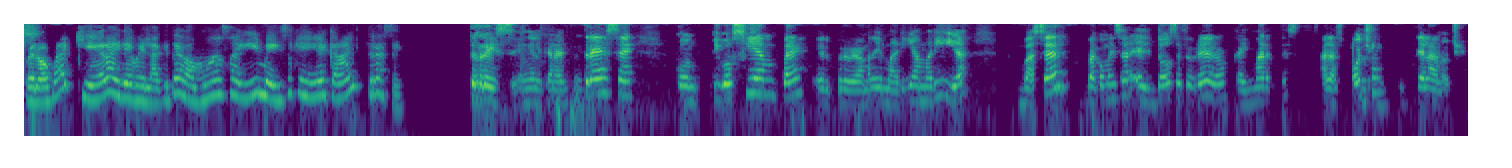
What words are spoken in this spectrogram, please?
Pero cualquiera, y de verdad que te vamos a seguir, me dice que es en el canal 13. 13, en el canal 13, contigo siempre, el programa de María María, va a ser, va a comenzar el 2 de febrero, que hay martes, a las 8 de la noche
